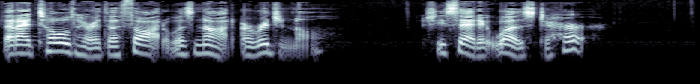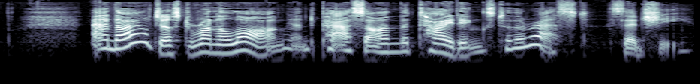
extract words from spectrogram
that I told her the thought was not original. She said it was to her. And I'll just run along and pass on the tidings to the rest, said she.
